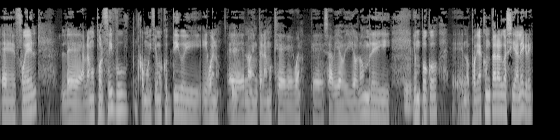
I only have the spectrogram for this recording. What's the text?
eh, fue él. Le hablamos por Facebook, como hicimos contigo, y, y bueno, eh, nos enteramos que, que, bueno, que se había oído el hombre y, y un poco eh, nos podías contar algo así alegre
